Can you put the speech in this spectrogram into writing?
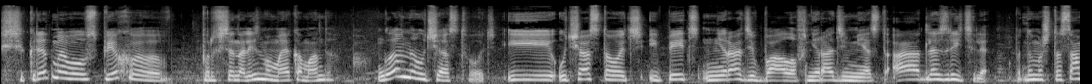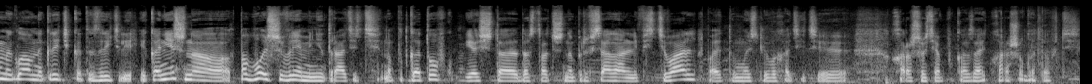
Секрет моего успеха – профессионализма моя команда. Главное участвовать. И участвовать и петь не ради баллов, не ради мест, а для зрителя. Потому что самый главный критик – это зрители. И, конечно, побольше времени тратить на подготовку. Я считаю, достаточно профессиональный фестиваль. Поэтому, если вы хотите хорошо себя показать, хорошо готовьтесь.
